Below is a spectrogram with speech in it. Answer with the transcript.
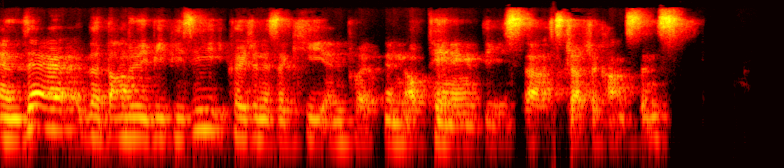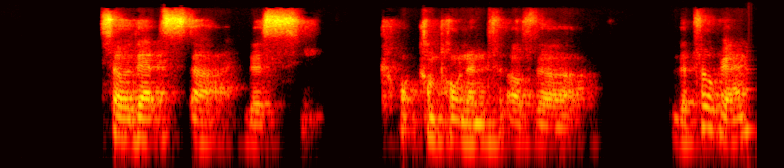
And there, the boundary BPZ equation is a key input in obtaining these uh, structure constants. So that's uh, this co component of the, the program.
